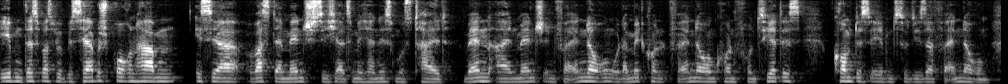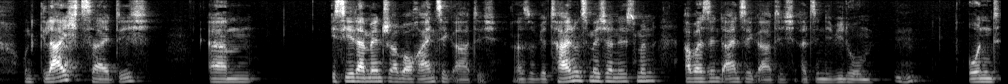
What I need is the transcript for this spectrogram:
eben das, was wir bisher besprochen haben, ist ja, was der Mensch sich als Mechanismus teilt. Wenn ein Mensch in Veränderung oder mit Kon Veränderung konfrontiert ist, kommt es eben zu dieser Veränderung. Und gleichzeitig ähm, ist jeder Mensch aber auch einzigartig. Also wir teilen uns Mechanismen, aber sind einzigartig als Individuum. Mhm. Und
